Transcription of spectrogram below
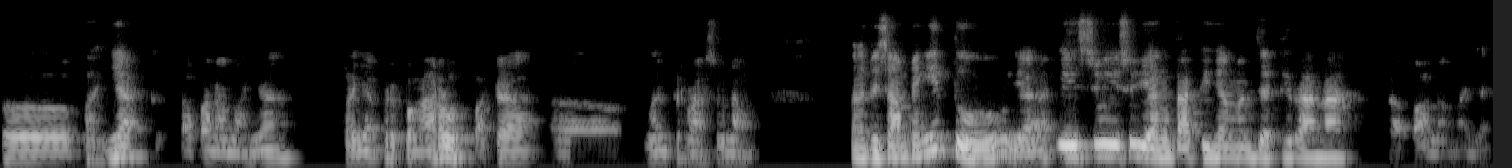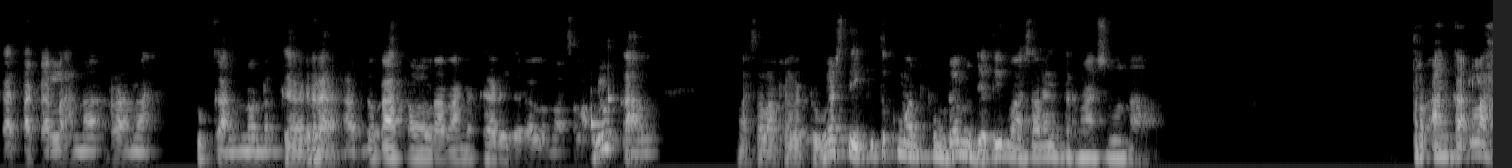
eh, banyak apa namanya banyak berpengaruh pada eh, hubungan internasional. Eh, di samping itu, ya isu-isu yang tadinya menjadi ranah apa namanya katakanlah ranah bukan non negara ataukah kalau ranah negara itu adalah masalah lokal masalah dalam domestik itu kemudian menjadi masalah internasional. Terangkatlah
